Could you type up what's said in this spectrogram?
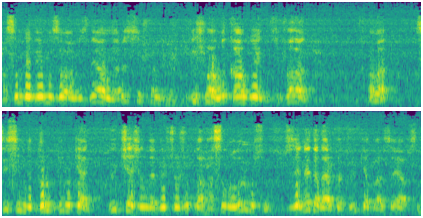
Hasım dediğimiz zaman biz ne anlarız? Düşmanlık, kavga edici falan. Ama siz şimdi durup dururken 3 yaşında bir çocukla hasım olur musunuz? Size ne kadar kötülük yaparsa yapsın.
